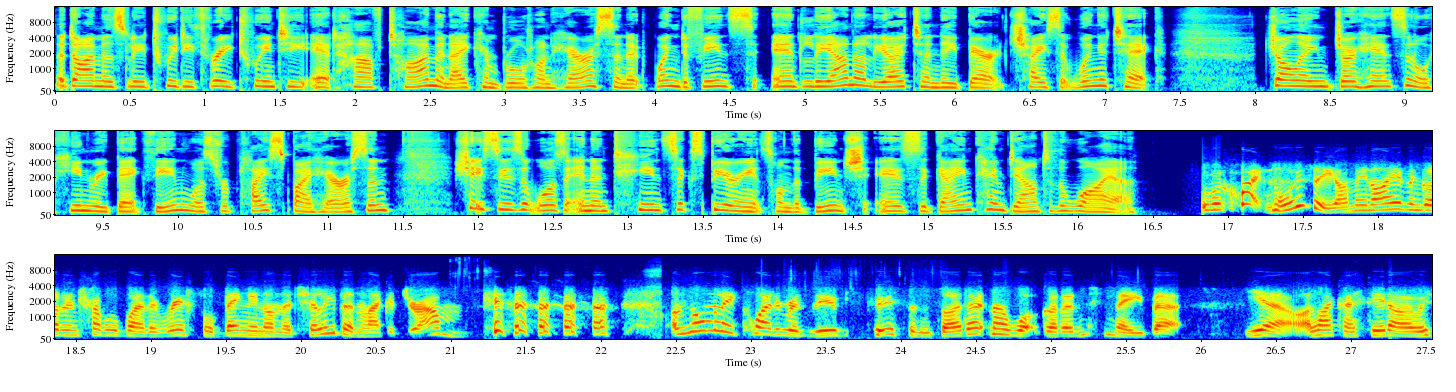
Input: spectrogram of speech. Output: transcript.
The Diamonds led 23 20 at half time, and Aitken brought on Harrison at wing defence and Liana Leota née Barrett Chase at wing attack. Joline Johansson, or Henry back then, was replaced by Harrison. She says it was an intense experience on the bench as the game came down to the wire. We were quite noisy. I mean, I even got in trouble by the ref for banging on the chilly bin like a drum. I'm normally quite a reserved person, so I don't know what got into me, but yeah, like I said, I was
